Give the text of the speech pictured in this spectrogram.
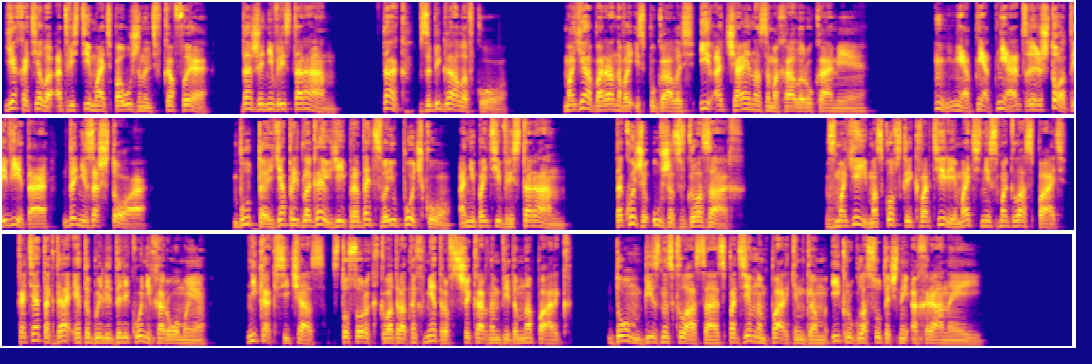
Я хотела отвезти мать поужинать в кафе, даже не в ресторан. Так, в забегаловку. Моя Баранова испугалась и отчаянно замахала руками. «Нет, нет, нет, что ты, Вита, да ни за что!» Будто я предлагаю ей продать свою почку, а не пойти в ресторан. Такой же ужас в глазах. В моей московской квартире мать не смогла спать, хотя тогда это были далеко не хоромы. Не как сейчас, 140 квадратных метров с шикарным видом на парк. Дом бизнес-класса с подземным паркингом и круглосуточной охраной.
